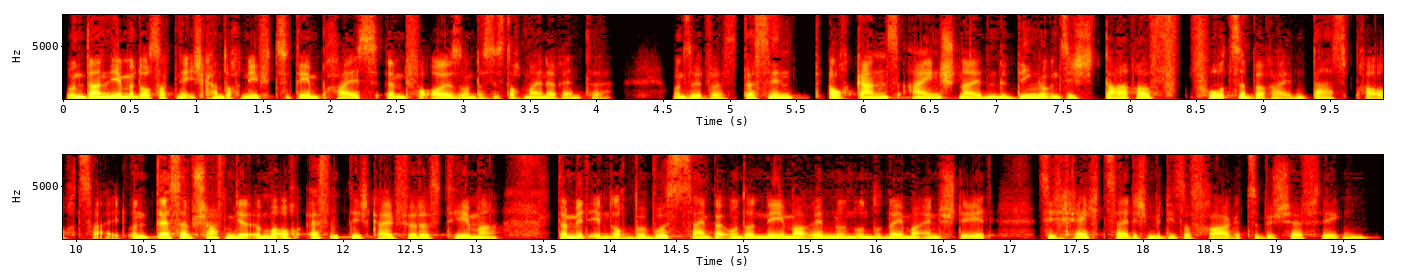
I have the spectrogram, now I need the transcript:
Und dann jemand auch sagt, nee, ich kann doch nie zu dem Preis ähm, veräußern, das ist doch meine Rente und so etwas. Das sind auch ganz einschneidende Dinge und sich darauf vorzubereiten, das braucht Zeit. Und deshalb schaffen wir immer auch Öffentlichkeit für das Thema, damit eben auch Bewusstsein bei Unternehmerinnen und Unternehmern entsteht, sich rechtzeitig mit dieser Frage zu beschäftigen,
